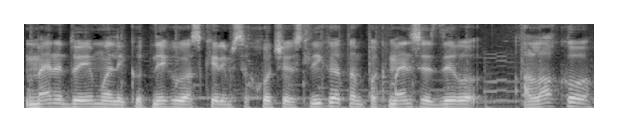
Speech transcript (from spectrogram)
mene dojemali kot nekoga, s katerim se hočejo slikati, ampak meni se je zdelo, a lahko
